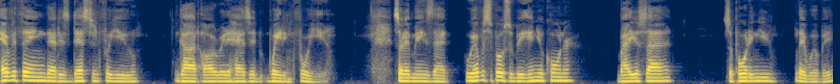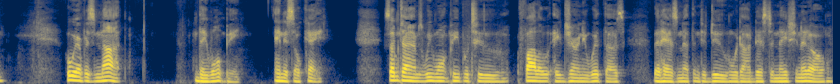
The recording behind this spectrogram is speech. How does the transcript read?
everything that is destined for you God already has it waiting for you. So that means that whoever's supposed to be in your corner, by your side, supporting you, they will be. Whoever's not, they won't be. And it's okay. Sometimes we want people to follow a journey with us that has nothing to do with our destination at all.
